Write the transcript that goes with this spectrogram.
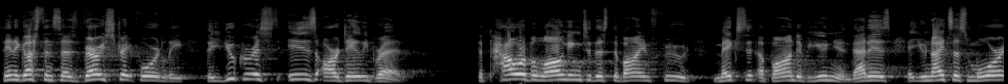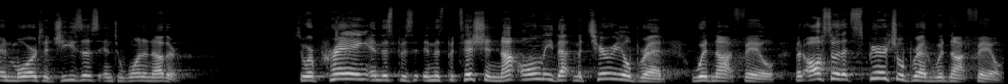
St. Augustine says very straightforwardly the Eucharist is our daily bread. The power belonging to this divine food makes it a bond of union. That is, it unites us more and more to Jesus and to one another. So we're praying in this, in this petition not only that material bread would not fail, but also that spiritual bread would not fail.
